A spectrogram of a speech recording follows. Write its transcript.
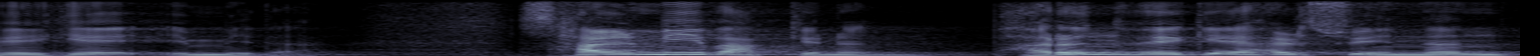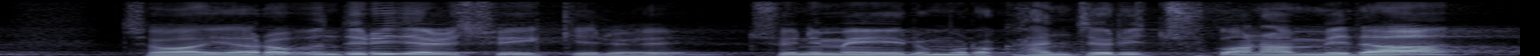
회개입니다. 삶이 바뀌는 바른 회개할 수 있는 저와 여러분들이 될 수 있기를 주님의 이름으로 간절히 축원합니다.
